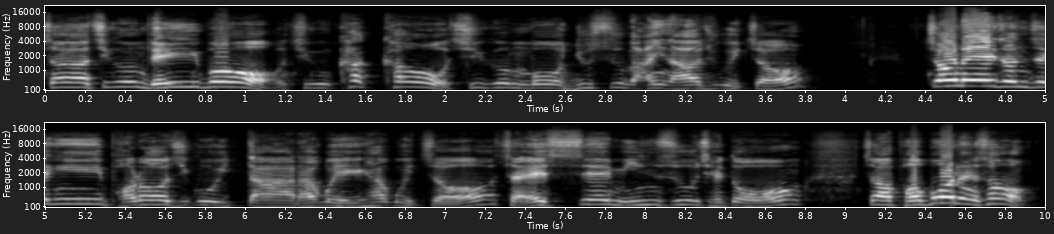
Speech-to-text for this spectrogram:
자, 지금 네이버, 지금 카카오, 지금 뭐 뉴스 많이 나와주고 있죠. 전의 전쟁이 벌어지고 있다라고 얘기하고 있죠. 자, SM 인수 제동. 자, 법원에서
